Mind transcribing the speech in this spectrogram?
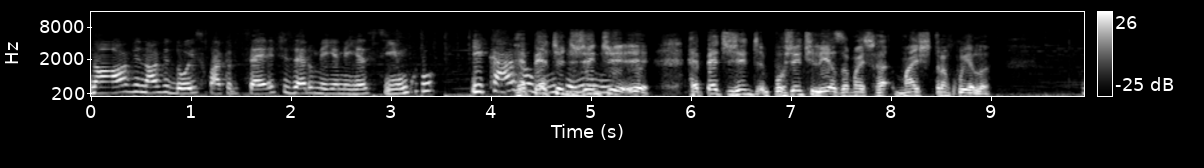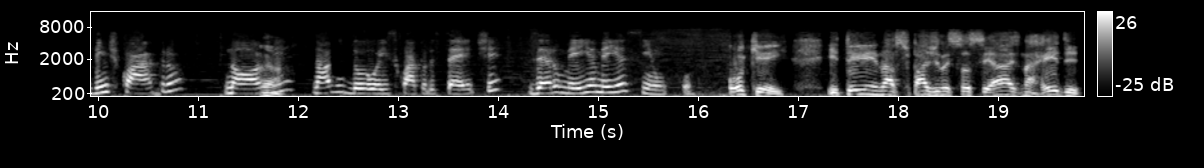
99247 0665. E caso repete alguém gente, me... Eh, repete gente, por gentileza, mais, mais tranquila. 24 99247 0665. Ok. E tem nas páginas sociais, na rede,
